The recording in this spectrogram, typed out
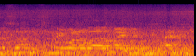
This happens to be one of our major competitors.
